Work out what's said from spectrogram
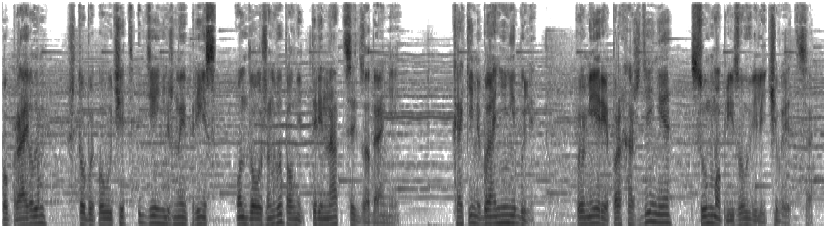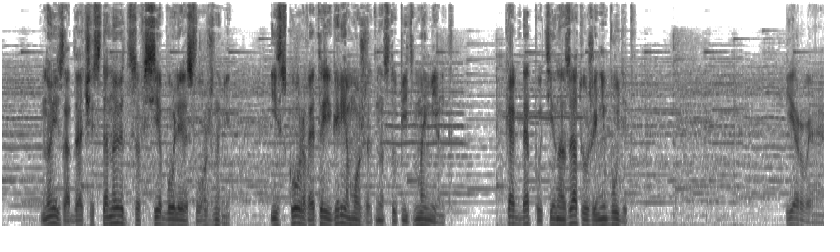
По правилам, чтобы получить денежный приз, он должен выполнить 13 заданий. Какими бы они ни были. По мере прохождения, сумма приза увеличивается. Но и задачи становятся все более сложными. И скоро в этой игре может наступить момент, когда пути назад уже не будет. Первое.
